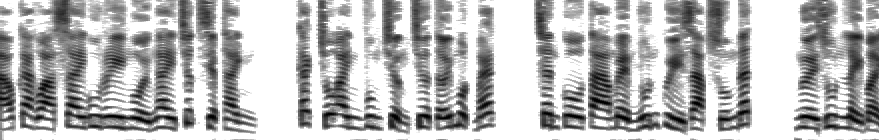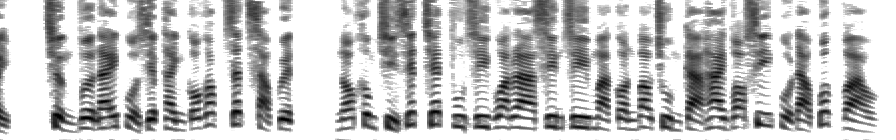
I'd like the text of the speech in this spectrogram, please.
Áo Kawasai Uri ngồi ngay trước Diệp Thành, cách chỗ anh vung trưởng chưa tới một mét, chân cô ta mềm nhũn quỳ dạp xuống đất, người run lẩy bẩy. Trưởng vừa nãy của Diệp Thành có góc rất xảo quyệt, nó không chỉ giết chết Fujiwara Shinji mà còn bao trùm cả hai võ sĩ của đảo quốc vào,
